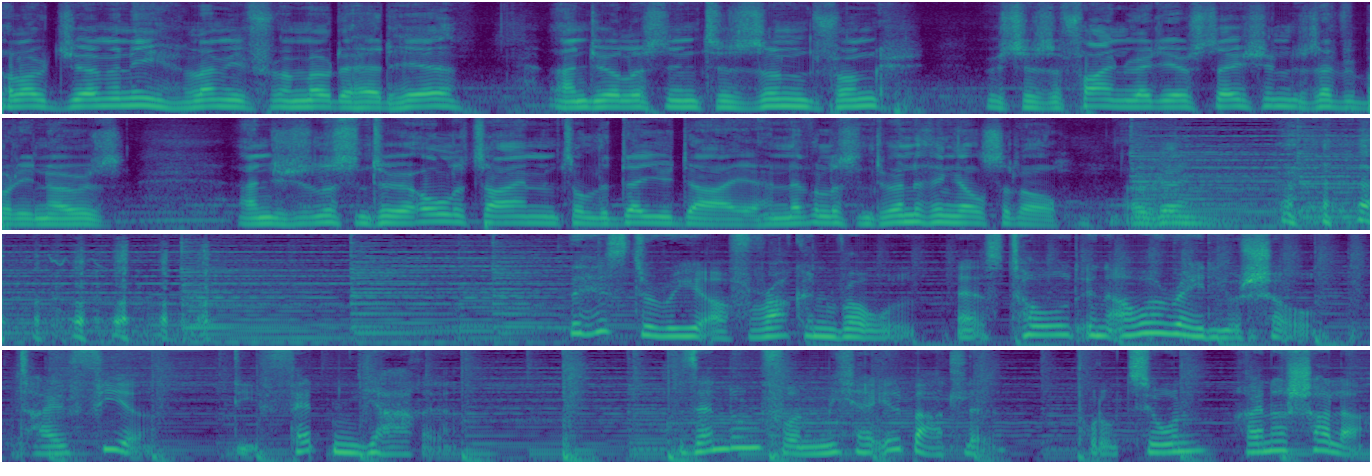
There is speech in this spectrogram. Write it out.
Hello, Germany. Lemmy from Motorhead here, and you're listening to Zundfunk, which is a fine radio station, as everybody knows. And you should listen to it all the time until the day you die, and never listen to anything else at all. Okay? the history of rock and roll, as told in our radio show, Teil 4, Die fetten Jahre. Sendung von Michael Bartle. Produktion Rainer Schaller.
